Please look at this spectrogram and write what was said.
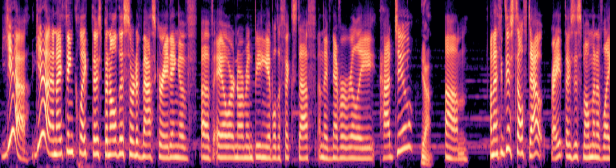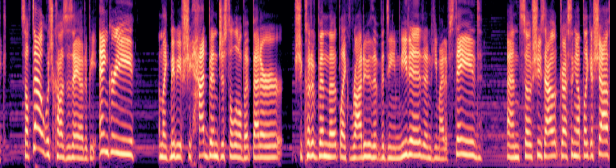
Yeah, yeah, and I think like there's been all this sort of masquerading of of AO or Norman being able to fix stuff, and they've never really had to. Yeah. Um, and I think there's self doubt, right? There's this moment of like self doubt, which causes AO to be angry, and like maybe if she had been just a little bit better, she could have been the like Radu that Vadim needed, and he might have stayed. And so she's out dressing up like a chef,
